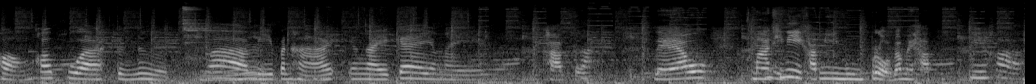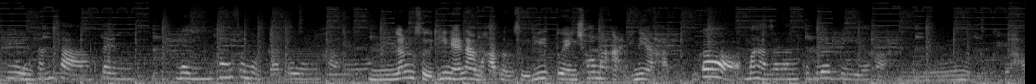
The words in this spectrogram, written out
ของครอบครัวตึงหนืดว่ามีปัญหายังไงแก้ยังไง ครับผม ค่ะ แล้วมาที่นี่ครับมีมุมโปรดบ้างไหมครับนี่ค่ะ อยู่ชั้นสามเป็นมุมห้องสมุดการ์ตูนค่ะ อืมแล้วหนังสือที่แนะนำอะครับ หนังสือที่ตัวเองชอบมาอ่านที่เนี่ยครับ ก็มหาสจรรย์กรุ๊ปเลือดดีเลยค่ะ อืมโอเคครั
